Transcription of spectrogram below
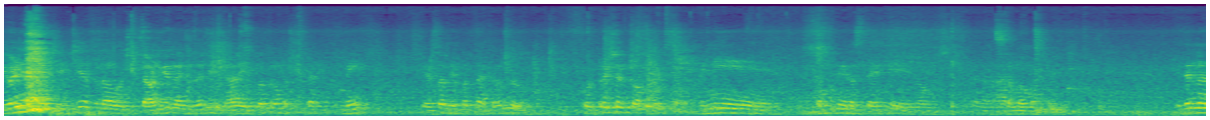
ಏಳನೇ ಬ್ರಾಂಚ್ ಇದೆ ಅದು ನಾವು ದಾವಣಗೆರೆ ರಾಜ್ಯದಲ್ಲಿ ನಾಳೆ ಇಪ್ಪತ್ತೊಂಬತ್ತು ತಾರೀಕು ಮೇ ಎರಡು ಸಾವಿರದ ಇಪ್ಪತ್ನಾಲ್ಕರಂದು ಕೊಟ್ರೇಶ್ವರ್ ಕಾಂಪ್ಲೆಕ್ಸ್ ಬಿನ್ನಿ ಕಂಪನಿ ರಸ್ತೆಯಲ್ಲಿ ನಾವು ಆರಂಭ ಮಾಡ್ತೀವಿ. ಇದನ್ನು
